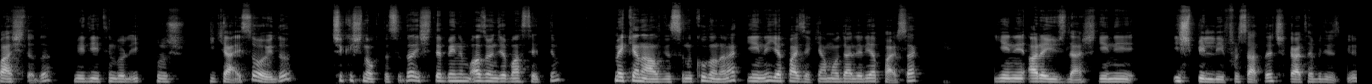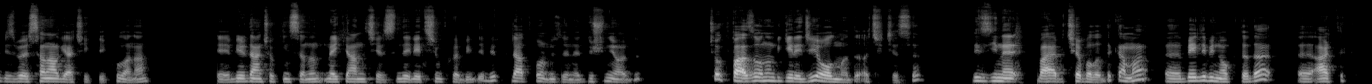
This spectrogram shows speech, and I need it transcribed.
başladı. Mediate'in böyle ilk kuruş hikayesi oydu. Çıkış noktası da işte benim az önce bahsettiğim mekan algısını kullanarak yeni yapay zeka modelleri yaparsak yeni arayüzler, yeni işbirliği fırsatları çıkartabiliriz gibi. Biz böyle sanal gerçekliği kullanan e, birden çok insanın mekanın içerisinde iletişim kurabildiği bir platform üzerine düşünüyorduk. Çok fazla onun bir geleceği olmadı açıkçası. Biz yine bayağı bir çabaladık ama e, belli bir noktada e, artık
